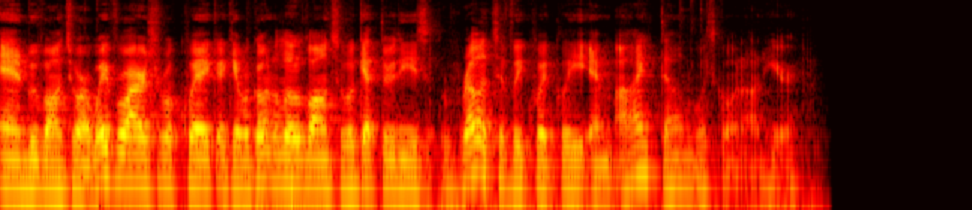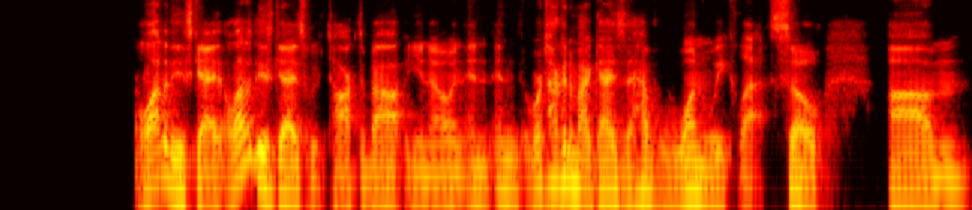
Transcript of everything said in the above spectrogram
and move on to our waiver wires real quick. Again, we're going a little long, so we'll get through these relatively quickly. Am I dumb? What's going on here? A lot of these guys, a lot of these guys we've talked about, you know, and and and we're talking about guys that have one week left. So um,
